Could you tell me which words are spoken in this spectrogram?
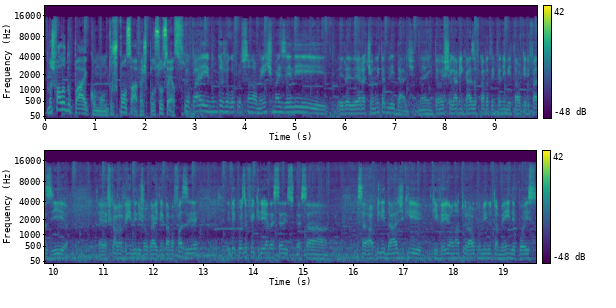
mas fala do pai como um dos responsáveis pelo sucesso. Meu pai nunca jogou profissionalmente, mas ele, ele era, tinha muita habilidade, né? Então eu chegava em casa, ficava tentando imitar o que ele fazia, é, ficava vendo ele jogar e tentava fazer. E depois eu fui criando essa, essa, essa habilidade que, que veio ao natural comigo também, depois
